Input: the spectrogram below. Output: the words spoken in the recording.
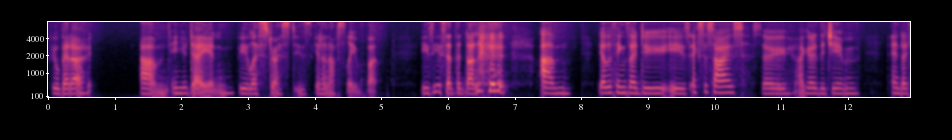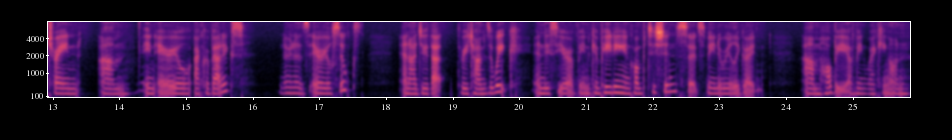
feel better um, in your day and be less stressed is get enough sleep, but easier said than done. um, the other things I do is exercise. So I go to the gym and I train um, in aerial acrobatics, known as aerial silks, and I do that three times a week. And this year I've been competing in competitions, so it's been a really great um, hobby I've been working on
